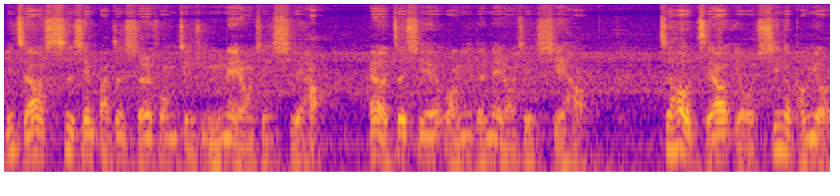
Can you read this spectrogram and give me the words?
你只要事先把这十二封简讯的内容先写好，还有这些网页的内容先写好，之后只要有新的朋友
